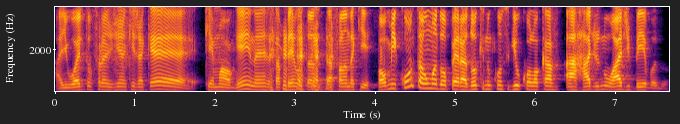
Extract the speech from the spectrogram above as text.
Aí o Wellington Franjinha aqui já quer queimar alguém, né? Já tá perguntando, tá falando aqui. Val, me conta uma do operador que não conseguiu colocar a rádio no ar de bêbado.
